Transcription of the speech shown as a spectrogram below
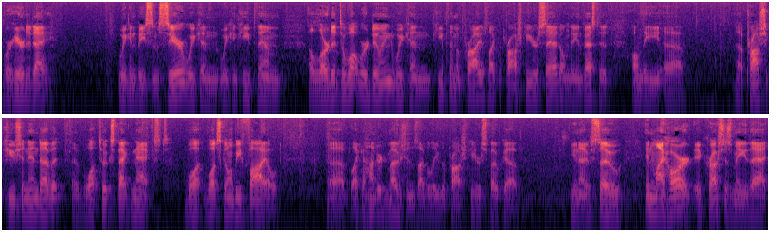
We're here today. We can be sincere, we can, we can keep them alerted to what we're doing, we can keep them apprised, like the prosecutor said, on the invested, on the uh, uh, prosecution end of it, of what to expect next, what, what's going to be filed. Uh, like a hundred motions, I believe the prosecutor spoke of. You know, so in my heart, it crushes me that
